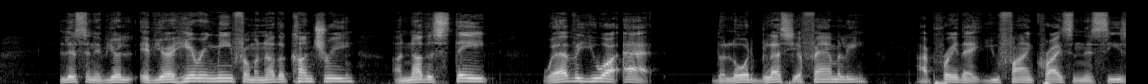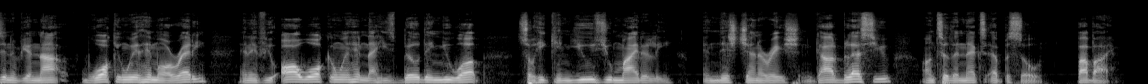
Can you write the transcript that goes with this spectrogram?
listen, if you're if you're hearing me from another country, another state, wherever you are at, the Lord bless your family. I pray that you find Christ in this season if you're not walking with him already. And if you are walking with him, that he's building you up so he can use you mightily in this generation. God bless you until the next episode. Bye bye.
